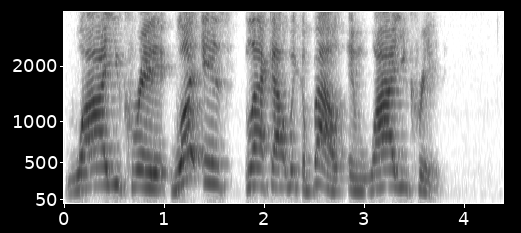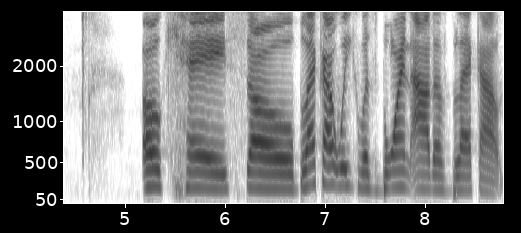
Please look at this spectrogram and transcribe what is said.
why you created what is blackout week about and why you created Okay, so Blackout Week was born out of Blackout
